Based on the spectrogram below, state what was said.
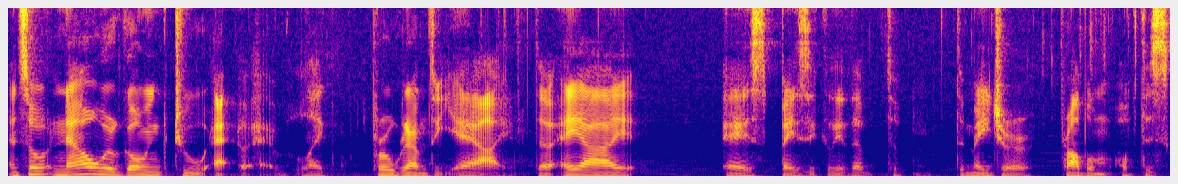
and so now we're going to uh, uh like program the AI. The AI is basically the, the the major problem of this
